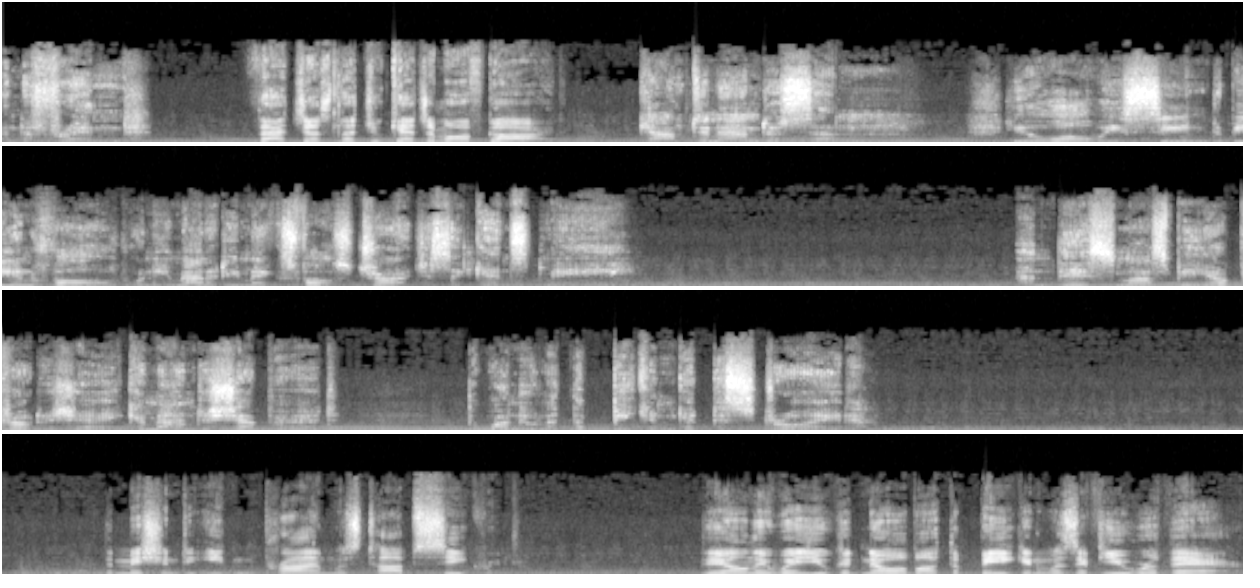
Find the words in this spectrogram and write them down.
and a friend. That just let you catch him off guard. Captain Anderson, you always seem to be involved when humanity makes false charges against me. And this must be your protege, Commander Shepard. The one who let the beacon get destroyed. The mission to Eden Prime was top secret. The only way you could know about the beacon was if you were there.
